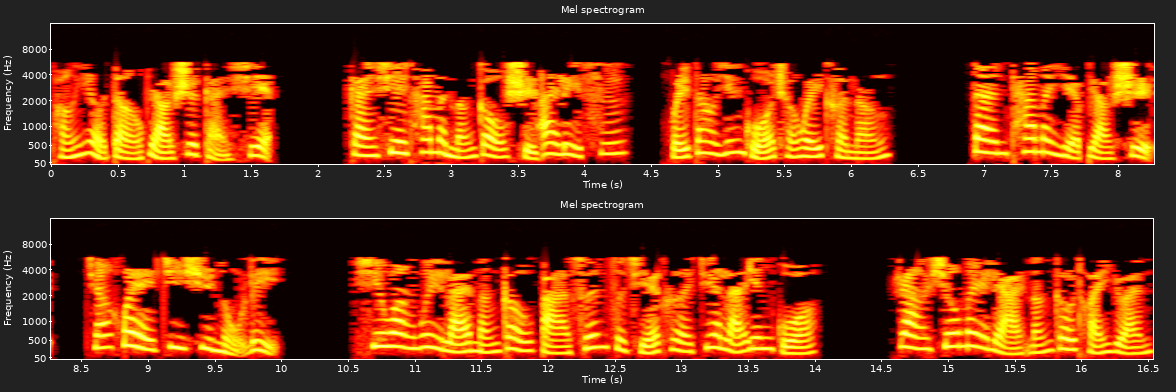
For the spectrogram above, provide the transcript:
朋友等，表示感谢，感谢他们能够使爱丽丝回到英国成为可能。但他们也表示将会继续努力，希望未来能够把孙子杰克接来英国。让兄妹俩能够团圆。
